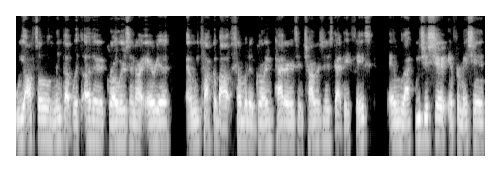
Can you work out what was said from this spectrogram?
We also link up with other growers in our area and we talk about some of the growing patterns and challenges that they face. And like we just share information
